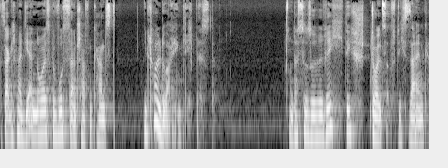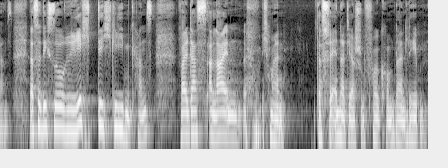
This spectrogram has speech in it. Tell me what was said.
sag ich mal, dir ein neues Bewusstsein schaffen kannst, wie toll du eigentlich bist. Und dass du so richtig stolz auf dich sein kannst. Dass du dich so richtig lieben kannst, weil das allein, ich meine, das verändert ja schon vollkommen dein Leben.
